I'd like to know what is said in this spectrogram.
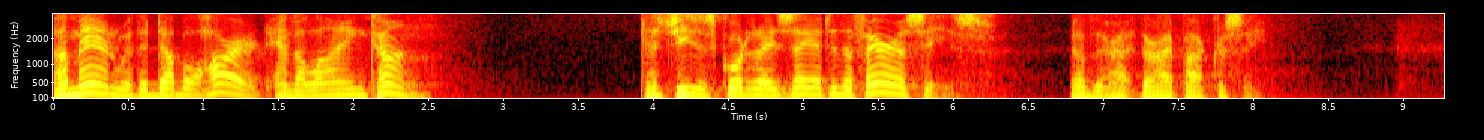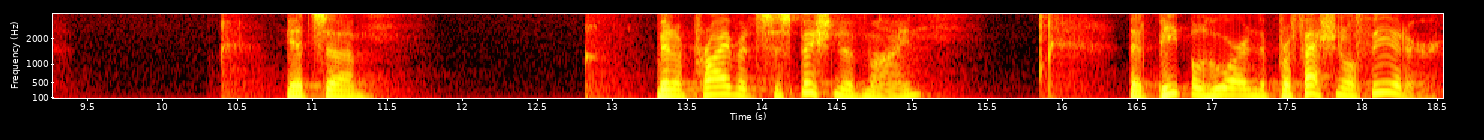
a man with a double heart and a lying tongue. As Jesus quoted Isaiah to the Pharisees of their, their hypocrisy. It's um, been a private suspicion of mine that people who are in the professional theater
